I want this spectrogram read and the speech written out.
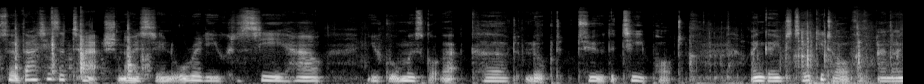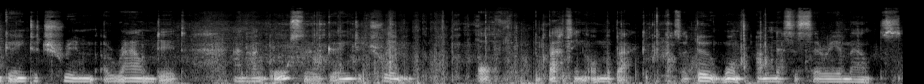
So that is attached nicely and already you can see how you've almost got that curved look to the teapot. I'm going to take it off and I'm going to trim around it and I'm also going to trim off the batting on the back because I don't want unnecessary amounts.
